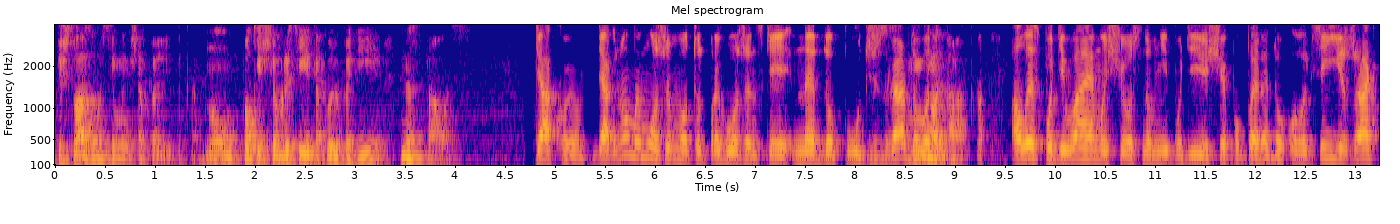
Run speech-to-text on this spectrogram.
пішла зовсім інша політика. Ну поки що в Росії такої події не сталося. Дякую. Дякую. Ну, ми можемо тут Пригожинський не до путч згадувати, Ну, але сподіваємося, що основні події ще попереду. Олексій Їжак,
